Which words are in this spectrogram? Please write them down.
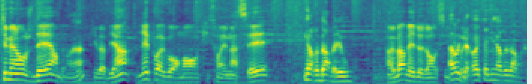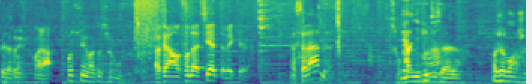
Petit mélange d'herbes Ouais. qui va bien. Les pois gourmands qui sont émincés. La rhubarbe, elle est où? La rhubarbe est dedans aussi. Ah oui, t'as ouais, mis la rhubarbe. Crue, Voilà. Faut suivre, attention. On va faire un fond d'assiette avec euh, la salade. Ils sont magnifiques Voilà. ces salades. Moi, je mange.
